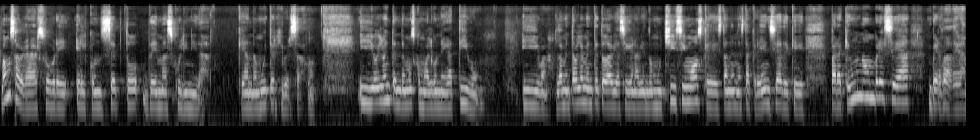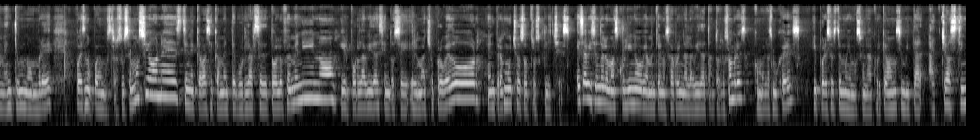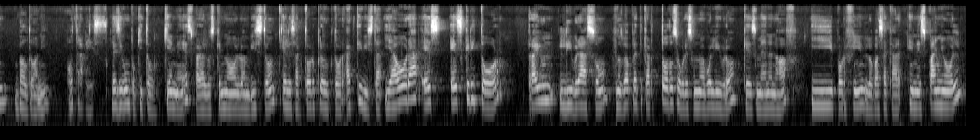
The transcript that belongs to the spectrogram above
Vamos a hablar sobre el concepto de masculinidad, que anda muy tergiversado. Y hoy lo entendemos como algo negativo, y bueno, lamentablemente todavía siguen habiendo muchísimos que están en esta creencia de que para que un hombre sea verdaderamente un hombre, pues no puede mostrar sus emociones, tiene que básicamente burlarse de todo lo femenino, ir por la vida haciéndose el macho proveedor, entre muchos otros clichés. Esa visión de lo masculino obviamente nos arruina la vida tanto a los hombres como a las mujeres y por eso estoy muy emocionada porque vamos a invitar a Justin Baldoni otra vez. Les digo un poquito quién es, para los que no lo han visto. Él es actor, productor, activista y ahora es escritor. Trae un librazo, nos va a platicar todo sobre su nuevo libro, que es Man Enough, y por fin lo va a sacar en español.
